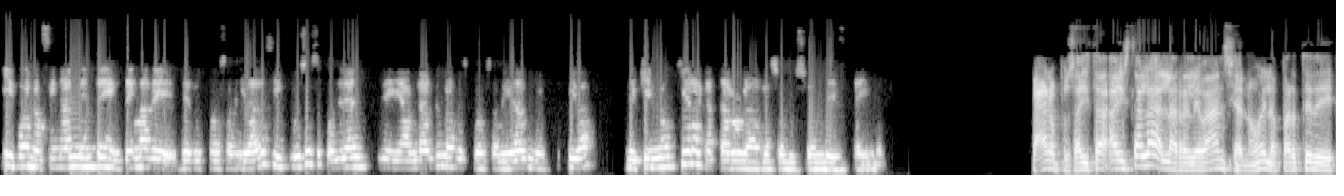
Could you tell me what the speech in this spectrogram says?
Y bueno, finalmente en tema de, responsabilidades, incluso se podría eh, hablar de una responsabilidad administrativa de quien no quiera acatar una resolución de esta índole. Claro, pues ahí está, ahí está la, la, relevancia, ¿no? Y la parte de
